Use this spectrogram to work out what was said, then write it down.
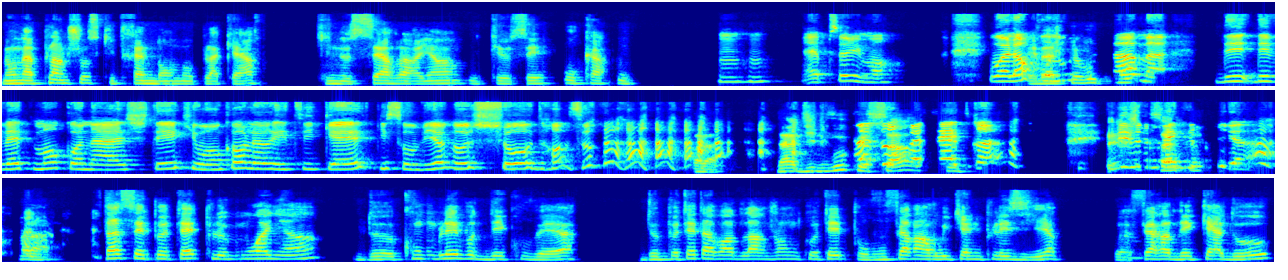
mais on a plein de choses qui traînent dans nos placards, qui ne servent à rien ou que c'est au cas où. Mm-hmm. Absolument. Ou alors, eh pour ben, nous, femmes, des, des, vêtements qu'on a achetés qui ont encore leur étiquette, qui sont bien au chaud. Dans... voilà. dites-vous que ça. Peut-être. voilà. Ça, c'est peut-être le moyen de combler votre découverte, de peut-être avoir de l'argent de côté pour vous faire un week-end plaisir, euh, mm. faire des cadeaux,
